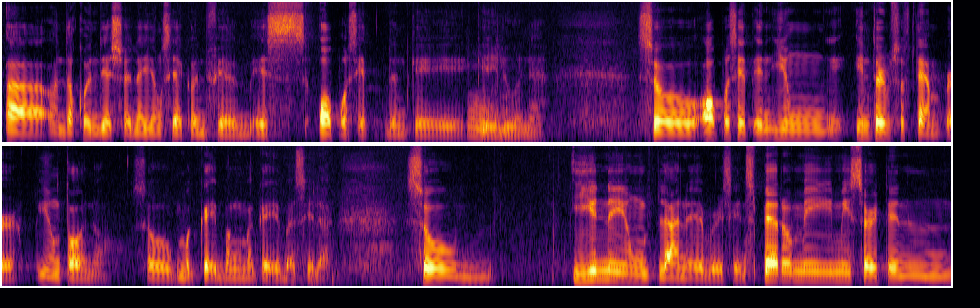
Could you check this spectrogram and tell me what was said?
ah, on the condition na yung second film is opposite dun kay, kay Luna. So, opposite in, yung, in terms of temper, yung tono. So, magkaibang magkaiba sila. So, yun na yung plano ever since. Pero may, may certain,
